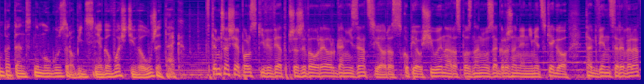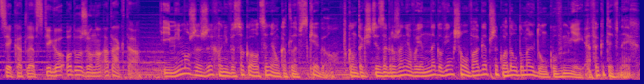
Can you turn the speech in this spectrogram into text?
kompetentny mógł zrobić z niego właściwy użytek. W tym czasie polski wywiad przeżywał reorganizację oraz skupiał siły na rozpoznaniu zagrożenia niemieckiego, tak więc rewelację Katlewskiego odłożono ad acta. I mimo, że Żychoń wysoko oceniał Katlewskiego, w kontekście zagrożenia wojennego większą wagę przekładał do meldunków mniej efektywnych.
